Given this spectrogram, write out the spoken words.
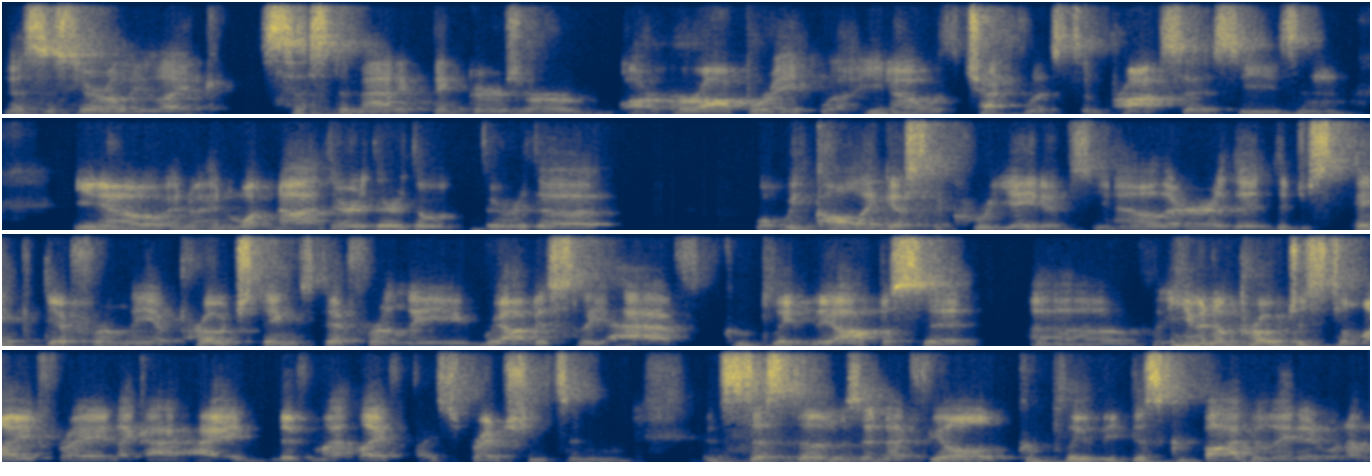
necessarily like systematic thinkers or, or, or operate you know with checklists and processes and you know and, and whatnot. They're they're the they're the what we call i guess the creatives you know they're they, they just think differently approach things differently. We obviously have completely opposite um, even approaches to life right? Like I, I live my life by spreadsheets and, and systems and i feel completely discombobulated when i'm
